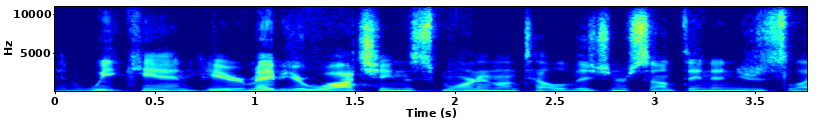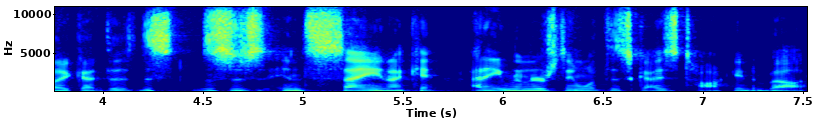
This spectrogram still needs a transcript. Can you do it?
and we can't hear. Maybe you're watching this morning on television or something and you're just like, this, this is insane. I can't, I don't even understand what this guy's talking about.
